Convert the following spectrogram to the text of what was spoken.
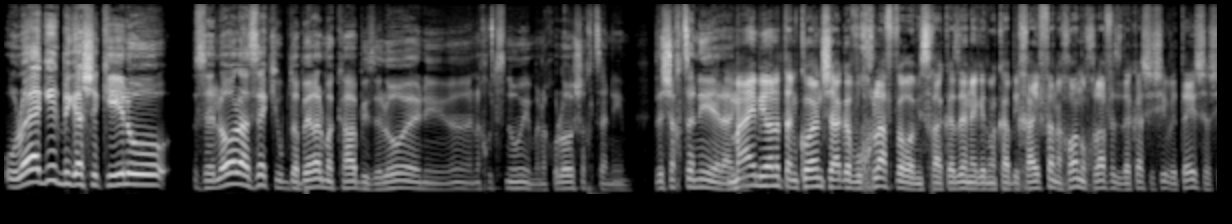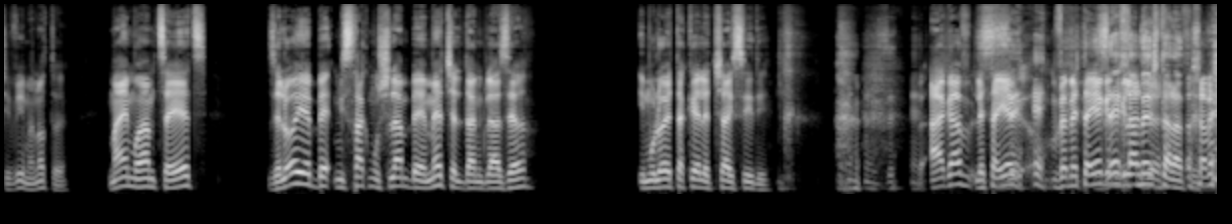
הוא לא יגיד בגלל שכאילו... זה לא לזה, כי הוא מדבר על מכבי, זה לא... אני, אה, אנחנו צנועים, אנחנו לא שחצנים. זה שחצני להגיד. מה עם יונתן כהן, שאגב הוחלף כבר במשחק הזה נגד מכבי חיפה, נכון? הוחלף איזה דקה 69, 70, אני לא טועה. מה אם הוא היה מצייץ? זה לא יהיה משחק מושלם באמת של דן גלאזר, אם הוא לא יתקל את שי סידי. זה- אגב, לתייג, זה- ומתייג זה את גלאזר. 5,000. חמש-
